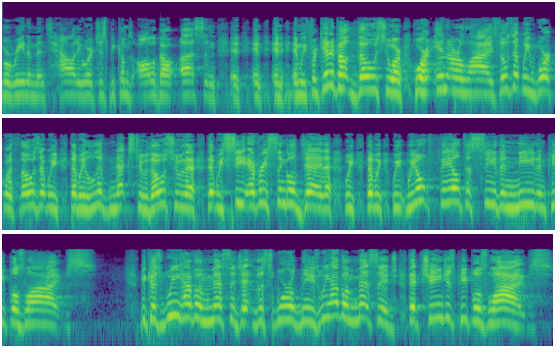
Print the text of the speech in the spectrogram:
marina mentality where it just becomes all about us and, and, and, and, and we forget about those who are, who are in our lives, those that we work with, those that we, that we live next to, those who that, that we see every single day, that, we, that we, we, we don't fail to see the need in people's lives. Because we have a message that this world needs. We have a message that changes people's lives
